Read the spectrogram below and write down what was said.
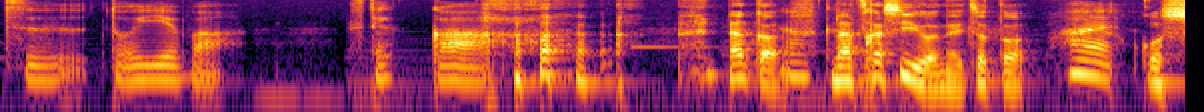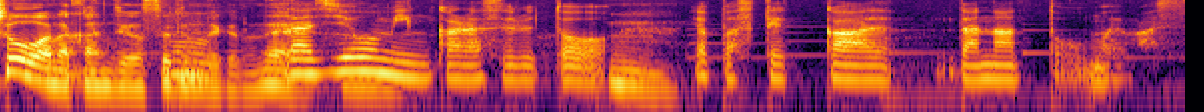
ツといえばステッカー。なんか懐かしいよね。ちょっとはい。こう昭和な感じがするんだけどね。ラジオ民からすると、うん。やっぱステッカーだなと思います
